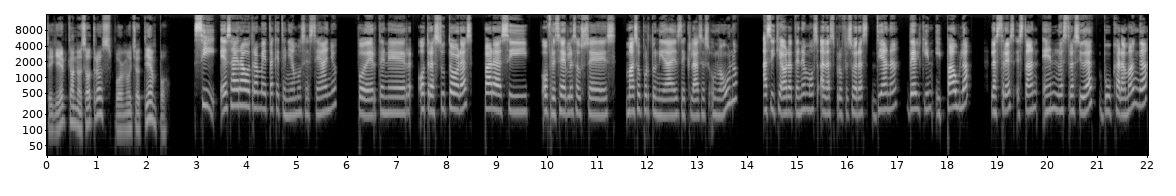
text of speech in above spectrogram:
seguir con nosotros por mucho tiempo. Sí, esa era otra meta que teníamos este año, poder tener otras tutoras para así ofrecerles a ustedes más oportunidades de clases uno a uno. Así que ahora tenemos a las profesoras Diana, Delkin y Paula las tres están en nuestra ciudad, Bucaramanga.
